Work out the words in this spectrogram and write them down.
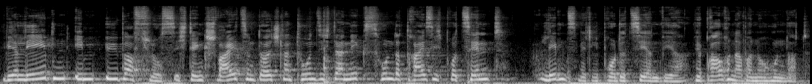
Wir leben im Überfluss. Ich denke, Schweiz und Deutschland tun sich da nichts. 130 Prozent Lebensmittel produzieren wir. Wir brauchen aber nur 100.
